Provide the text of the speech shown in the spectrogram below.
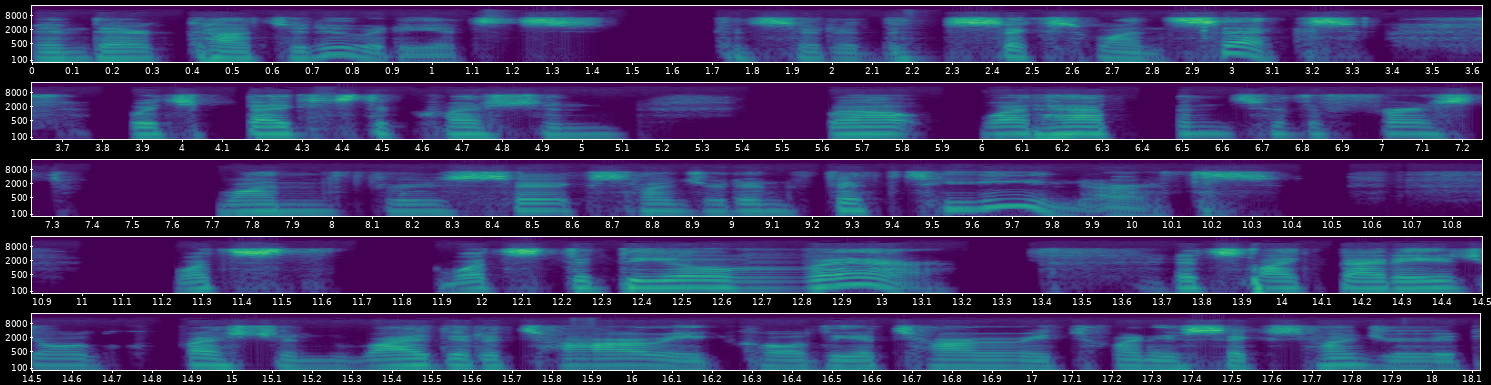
in their continuity. It's considered the 616, which begs the question well, what happened to the first 1 through 615 Earths? What's what's the deal there? It's like that age old question why did Atari call the Atari 2600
